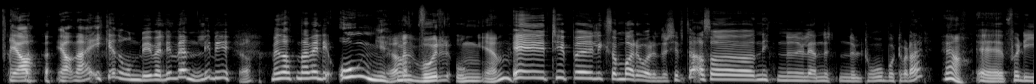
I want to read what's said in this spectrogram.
Ja, ja, nei, ikke en ond by. Veldig vennlig by. Ja. Men at den er veldig ung. Ja. Men hvor ung igjen? Eh, type liksom bare århundreskiftet. Altså 1901-1902, bortover der. Ja. Eh, fordi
